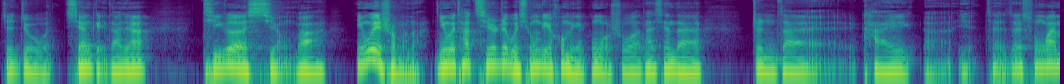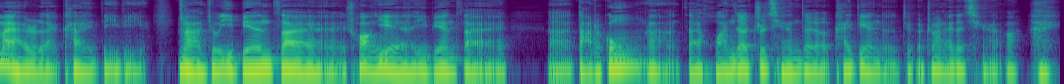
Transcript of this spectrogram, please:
这就我先给大家提个醒吧。因为什么呢？因为他其实这位兄弟后面也跟我说，他现在。正在开，呃，也在在送外卖，还是在开滴滴啊？就一边在创业，一边在呃打着工啊，在还着之前的开店的这个赚来的钱啊。唉，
